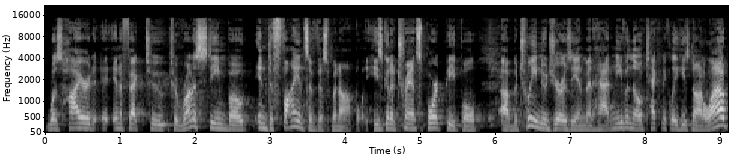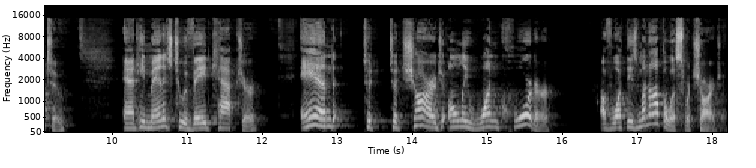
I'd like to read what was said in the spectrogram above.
was hired, in effect, to, to run a steamboat in defiance of this monopoly. He's going to transport people uh, between New Jersey and Manhattan, even though technically he's not allowed to. And he managed to evade capture and to, to charge only one quarter of what these monopolists were charging.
